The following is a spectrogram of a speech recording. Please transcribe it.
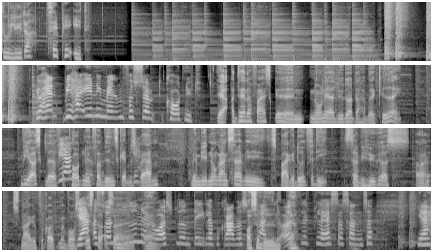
Du lytter til P1. Johan, vi har indimellem forsømt kort nyt. Ja, og det er der faktisk øh, nogle af jer lyttere, der har været ked af. Vi er også glade Vi for kort glade nyt fra videnskabens Ja. verden. Men vi, nogle gange så har vi sparket ud, fordi så har vi hygget os og snakket for godt med vores Ja, gæster. og så er lydene ja. jo også blevet en del af programmet, så Også tager de lydene, også ja. lidt plads og sådan. Så, ja,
